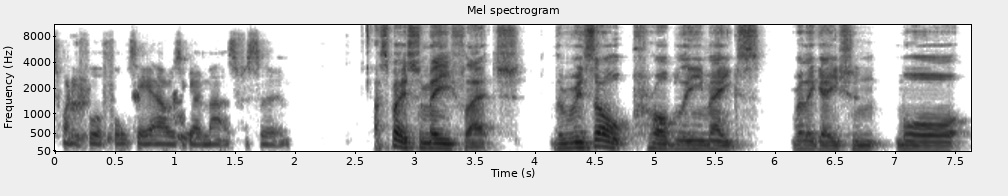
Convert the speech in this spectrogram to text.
24, 48 hours ago, Matters for certain. I suppose for me, Fletch, the result probably makes relegation more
